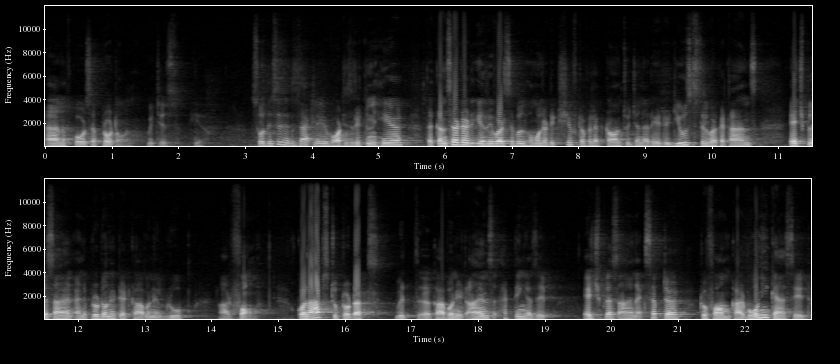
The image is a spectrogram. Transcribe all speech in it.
and of course a proton which is here. So, this is exactly what is written here the considered irreversible homolytic shift of electrons to generate reduced silver cations H plus ion and a protonated carbonyl group are formed. Collapse to products with uh, carbonate ions acting as a H plus ion acceptor to form carbonic acid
